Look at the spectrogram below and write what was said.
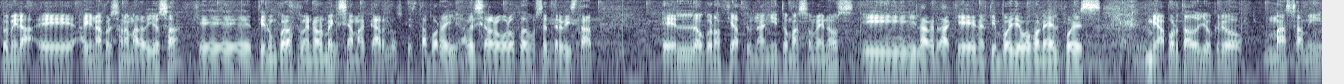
Pues mira, eh, hay una persona maravillosa que tiene un corazón enorme que se llama Carlos, que está por ahí, a ver si ahora luego lo podemos entrevistar. Él lo conocí hace un añito más o menos y la verdad que en el tiempo que llevo con él pues me ha aportado yo creo más a mí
